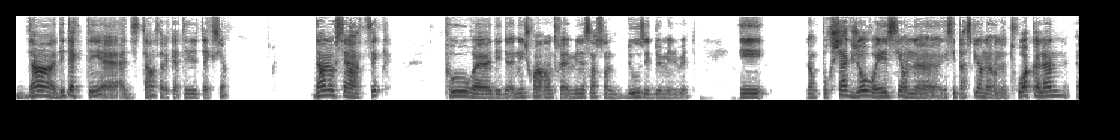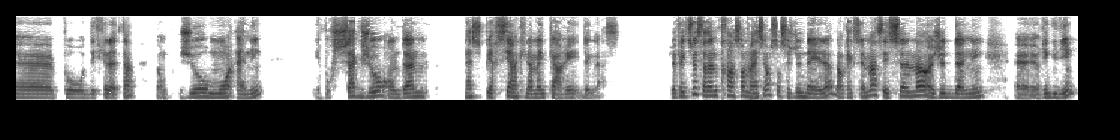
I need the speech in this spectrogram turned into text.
détectée à distance avec la télédétection dans l'océan Arctique pour euh, des données, je crois, entre 1972 et 2008. Et donc, pour chaque jour, vous voyez ici, c'est parce qu'on a, trois colonnes euh, pour décrire le temps. Donc, jour, mois, année. Et pour chaque jour, on donne la superficie en kilomètres carrés de glace. Je vais effectuer certaines transformations sur ce jeu de données-là. Donc, actuellement, c'est seulement un jeu de données euh, régulier,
